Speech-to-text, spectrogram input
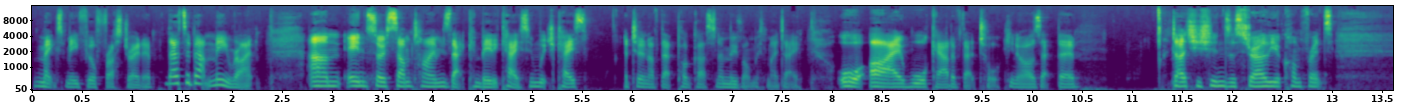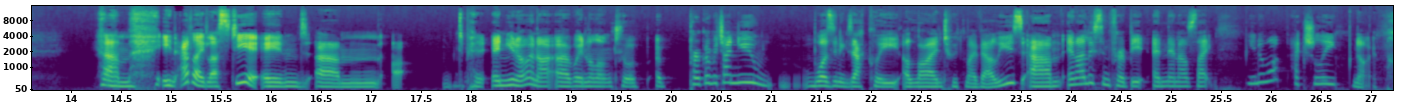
makes me feel frustrated. That's about me, right? Um, and so sometimes that can be the case. In which case, I turn off that podcast and I move on with my day. Or I walk out of that talk. You know, I was at the Dietitians Australia conference um, in Adelaide last year, and um, and you know, and I, I went along to a, a, program which I knew wasn't exactly aligned with my values, um, and I listened for a bit, and then I was like, you know what? Actually, no,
